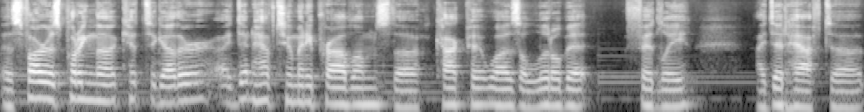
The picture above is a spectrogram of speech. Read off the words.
as far as putting the kit together, I didn't have too many problems. The cockpit was a little bit fiddly. I did have to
